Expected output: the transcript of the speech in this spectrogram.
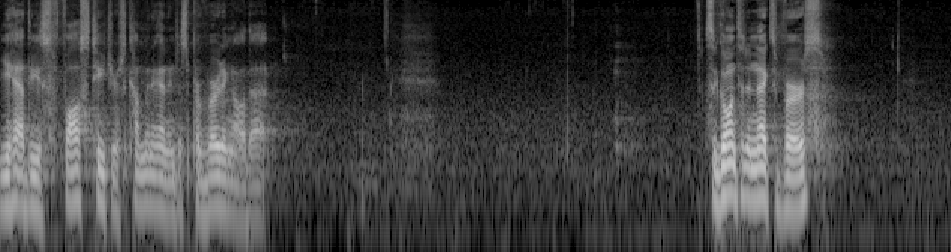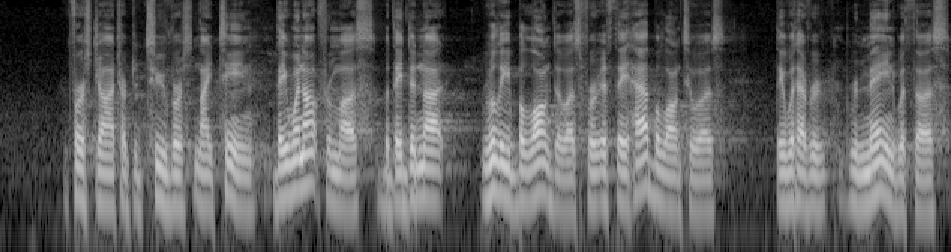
You have these false teachers coming in and just perverting all that. So going to the next verse. 1 John chapter 2 verse 19, they went out from us, but they did not really belong to us, for if they had belonged to us, they would have re- remained with us,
